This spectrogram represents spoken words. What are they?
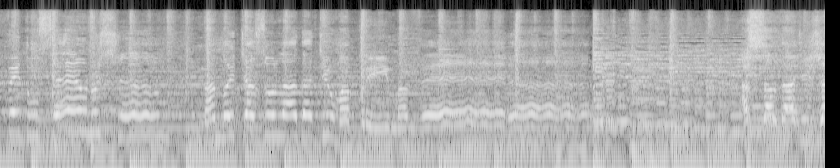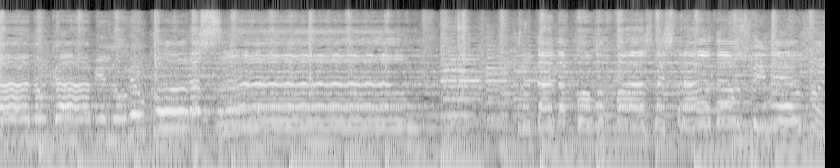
Feito um céu no chão, na noite azulada de uma primavera. A saudade já não cabe no meu coração grudada como faz na estrada os pneus no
